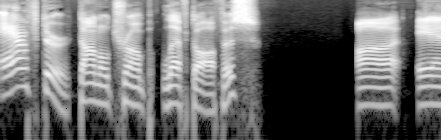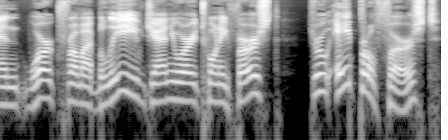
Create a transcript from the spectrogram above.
after Donald Trump left office, uh, and worked from, I believe, January 21st through April 1st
